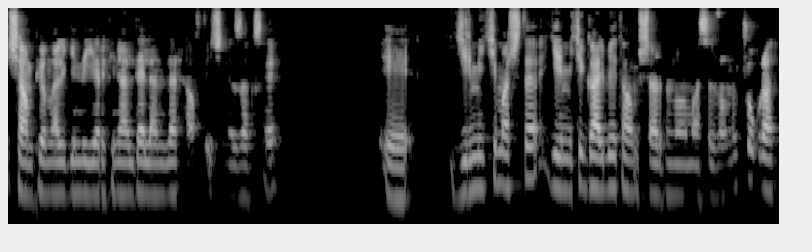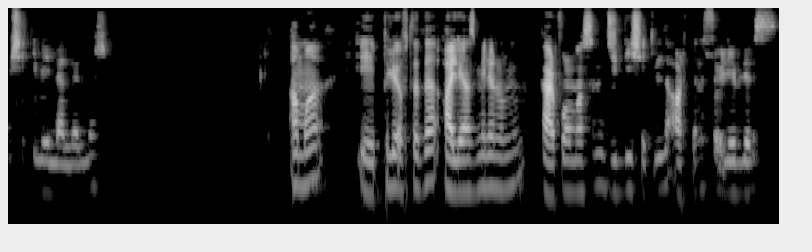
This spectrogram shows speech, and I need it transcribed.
Şampiyonlar Ligi'nde yarı finalde elendiler hafta içinde Zaksa'ya. Ee, 22 maçta 22 galibiyet almışlardı normal sezonda. Çok rahat bir şekilde ilerlediler. Ama e, playoff'ta da Allianz Milano'nun performansının ciddi şekilde arttığını söyleyebiliriz.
